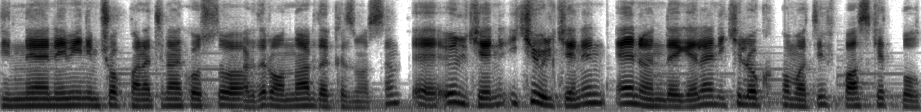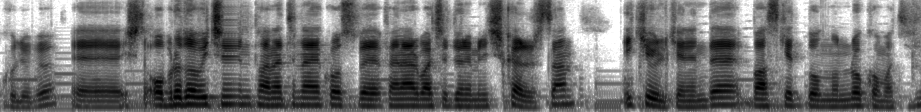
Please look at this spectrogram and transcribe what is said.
dinleyen eminim çok Panathinaikoslu vardır. Onlar da kızmasın. Ee, ülkenin iki ülkenin en önde gelen iki lokomotif basketbol kulübü. Ee, işte Obradovic'in Panathinaikos ve Fenerbahçe dönemini çıkarırsan İki ülkenin de basketbolunun lokomotifi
